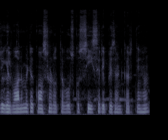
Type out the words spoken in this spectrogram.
जो गिलवानोमीटर कांस्टेंट होता है, वो उसको सी से रिप्रेजेंट करते हैं।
